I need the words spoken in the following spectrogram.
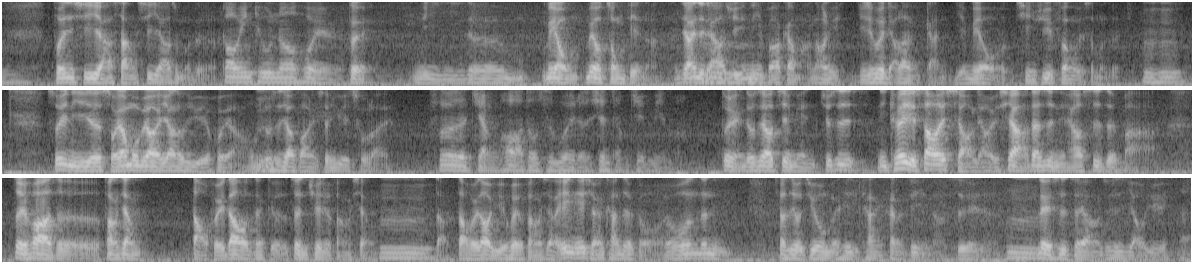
分析啊、赏析啊什么的。Going to nowhere。对。你的没有没有终点啊，你这样一直聊下去，你也不知道干嘛，然后你你就会聊得很干，也没有情绪氛围什么的。嗯哼。所以你的首要目标一样都是约会啊，我们都是要把女生约出来。所有的讲话都是为了现场见面嘛？对，都是要见面，就是你可以稍微小聊一下，但是你还要试着把对话的方向导回到那个正确的方向。嗯。导导回到约会的方向，哎，你也喜欢看这狗哦，那你。下次有机会我们可以去看看个电影啊之类的，嗯，类似这样就是邀约，啊、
